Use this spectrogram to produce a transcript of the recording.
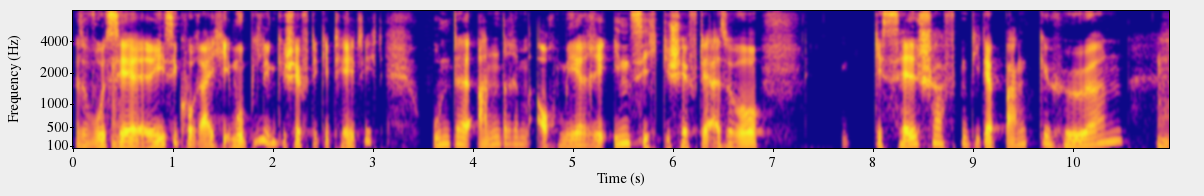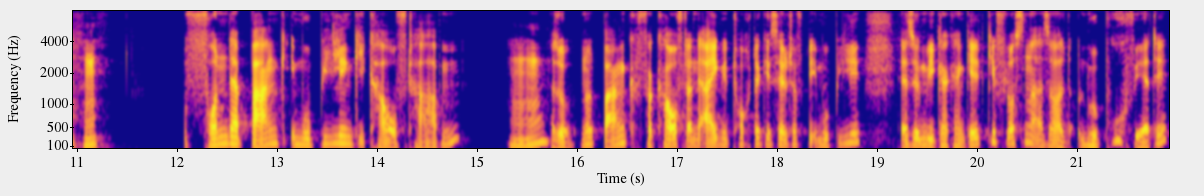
also wohl hm. sehr risikoreiche Immobiliengeschäfte getätigt, unter anderem auch mehrere In-sich-Geschäfte, also wo Gesellschaften, die der Bank gehören, mhm. von der Bank Immobilien gekauft haben Mhm. Also, ne, Bank verkauft an eine eigene Tochtergesellschaft eine Immobilie. Da ist irgendwie gar kein Geld geflossen, also halt nur Buchwerte.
